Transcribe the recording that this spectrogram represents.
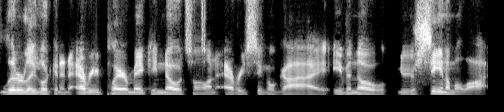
literally looking at every player, making notes on every single guy, even though you're seeing them a lot?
